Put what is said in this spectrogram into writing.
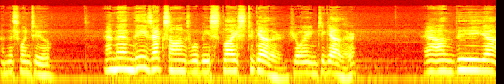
and this one too. And then these exons will be spliced together, joined together. And the uh,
